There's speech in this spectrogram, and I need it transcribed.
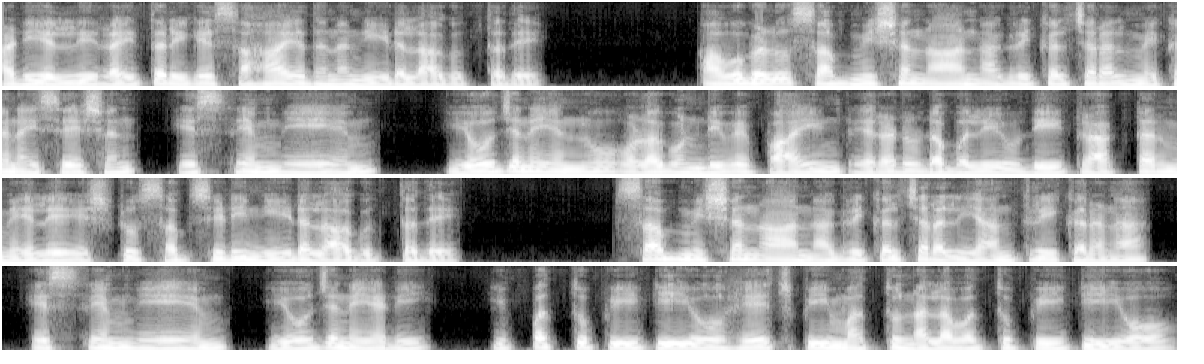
ಅಡಿಯಲ್ಲಿ ರೈತರಿಗೆ ಸಹಾಯಧನ ನೀಡಲಾಗುತ್ತದೆ. ಅವುಗಳು sub mission on agricultural mechanization, SMAM ಯೋಜನೆಯನ್ನು ಒಳಗೊಂಡಿವೆ. ಪಾಯಿಂಟ್ ಎರಡು ಡಬ್ಲ್ಯೂ ಡಿ ಟ್ರಾಕ್ಟರ್ ಮೇಲೆ ಎಷ್ಟು ಸಬ್ಸಿಡಿ ನೀಡಲಾಗುತ್ತದೆ? ಸಬ್ ಮಿಷನ್ ಆನ್ ಅಗ್ರಿಕಲ್ಚರಲ್ ಯಾಂತ್ರೀಕರಣ, ಎಸ್ಎಂಎಎಂ ಯೋಜನೆಯಡಿ ಇಪ್ಪತ್ತು ಪಿಟಿಒ ಎಚ್ಪಿ ಮತ್ತು ನಲವತ್ತು ಪಿಟಿಒ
